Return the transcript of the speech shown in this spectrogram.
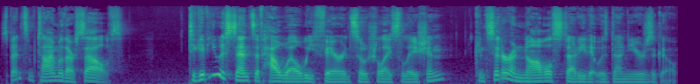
spend some time with ourselves. To give you a sense of how well we fare in social isolation, consider a novel study that was done years ago.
